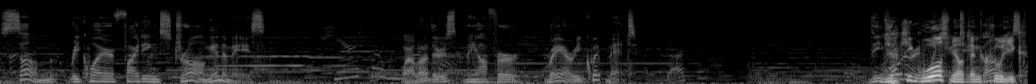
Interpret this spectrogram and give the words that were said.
Some require fighting strong enemies, while others may offer rare equipment. Jaki głos miał ten królik?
